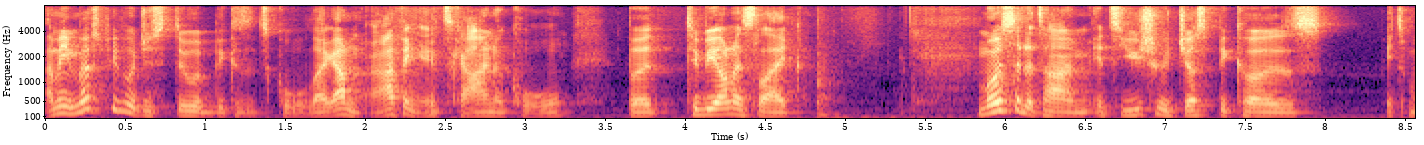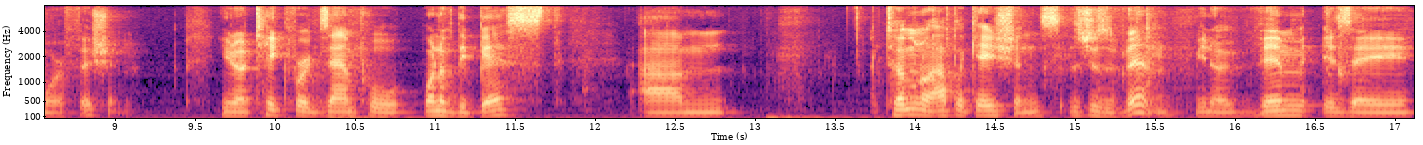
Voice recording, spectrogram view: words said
I mean, most people just do it because it's cool. Like, I don't know, I think it's kind of cool. But to be honest, like, most of the time, it's usually just because it's more efficient. You know, take for example, one of the best um, terminal applications is just Vim. You know, Vim is a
